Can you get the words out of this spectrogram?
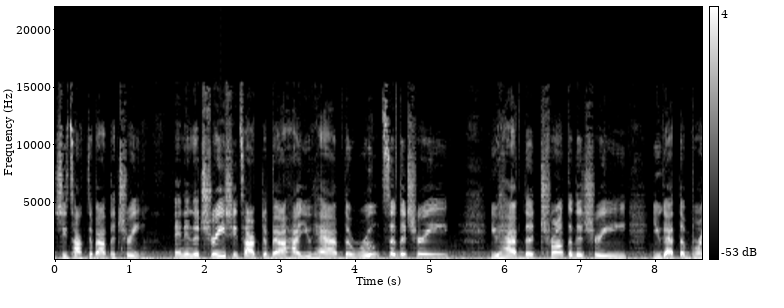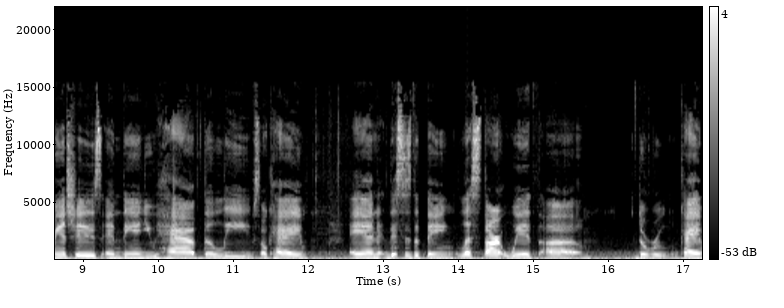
she talked about the tree and in the tree, she talked about how you have the roots of the tree, you have the trunk of the tree, you got the branches, and then you have the leaves, okay? And this is the thing. Let's start with uh, the root, okay?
